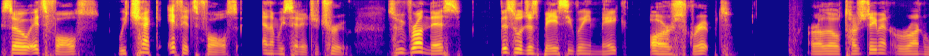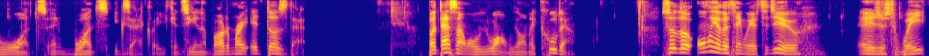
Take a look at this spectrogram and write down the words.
So it's false. We check if it's false, and then we set it to true. So we've run this. This will just basically make our script, our little touch statement, run once, and once exactly. You can see in the bottom right, it does that. But that's not what we want. We want a cooldown. So the only other thing we have to do is just wait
